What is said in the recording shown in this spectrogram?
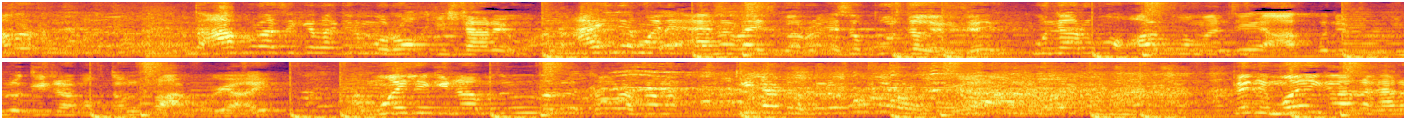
अब अन्त आफूलाई चाहिँ के लाग्छ म रक स्टारै हो। अहिले मैले एनालाइज गरेर यसो बुझ्दाखेरि चाहिँ उनीहरूको अर्को मान्छे हात पनि ठुल्ठुलो गिटार बजाउनु सुहाएको क्या है? मैले गिटार बजाउनु गिटार ढोकेर फेरि मै गाजा खाएर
